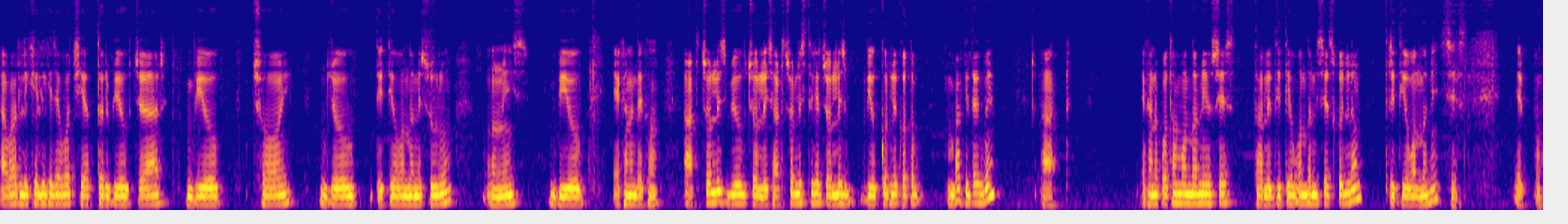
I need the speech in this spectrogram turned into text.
আবার লিখে লিখে যাব, ছিয়াত্তর বিয়োগ চার বিয়োগ ছয় যোগ দ্বিতীয় বন্ধনী শুরু, উনিশ বিয়োগ। এখানে দেখো, আটচল্লিশ বিয়োগ চল্লিশ। আটচল্লিশ থেকে চল্লিশ বিয়োগ করলে কত বাকি থাকবে? আট। এখানে প্রথম বন্ধনীও শেষ, তাহলে দ্বিতীয় বন্ধনী শেষ করলাম, তৃতীয় বন্ধনী শেষ। এরপর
